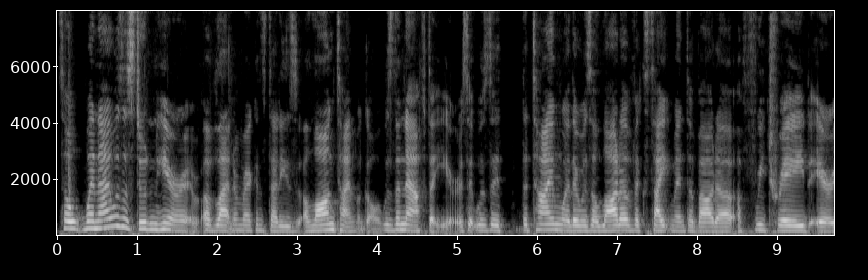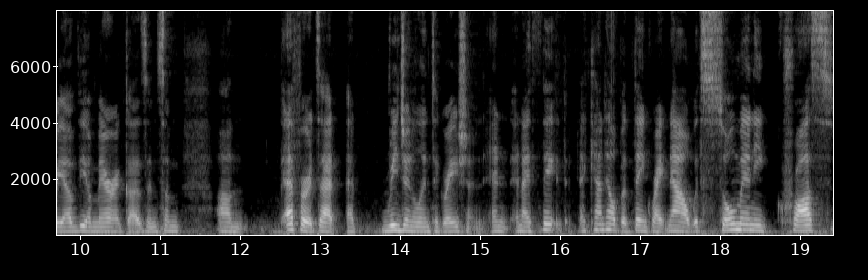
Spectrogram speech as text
So when I was a student here of Latin American studies a long time ago, it was the NAFTA years. It was the time where there was a lot of excitement about a, a free trade area of the Americas and some um, efforts at, at regional integration. And, and I think I can't help but think right now with so many cross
